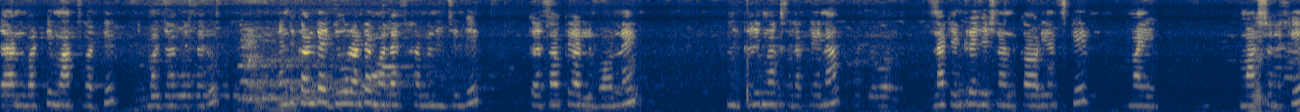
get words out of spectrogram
దాన్ని బట్టి మార్క్స్ బట్టి మా జాబ్ చేశారు. ఎందుకంటే జూడో అంటే మా లైఫ్ సంబంధించింది. ఇక్కడ సౌకర్యాలు బాగున్నాయి. నేను కరీంనగర్ సెలెక్ట్ అయినా నాకు ఎంకరేజ్ చేసినందుకు ఆడియన్స్కి మై మాస్టర్లకి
